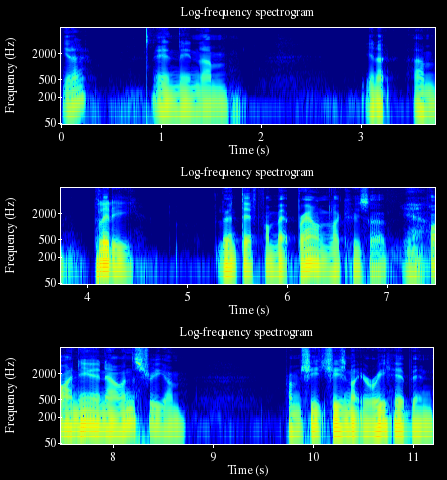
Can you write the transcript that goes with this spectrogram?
you know, and then um, you know, um, Peleti learned that from Matt Brown, like who's a Yeah. pioneer in our industry. Um, from she she's not your rehab, and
